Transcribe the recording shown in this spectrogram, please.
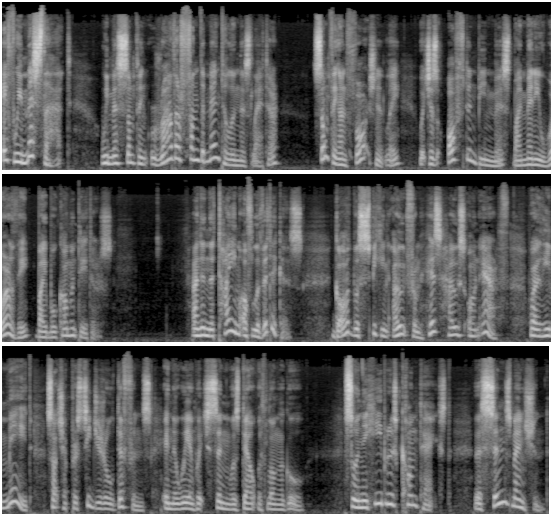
If we miss that, we miss something rather fundamental in this letter, something, unfortunately, which has often been missed by many worthy Bible commentators. And in the time of Leviticus, God was speaking out from his house on earth while he made such a procedural difference in the way in which sin was dealt with long ago. So, in the Hebrews context, the sins mentioned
